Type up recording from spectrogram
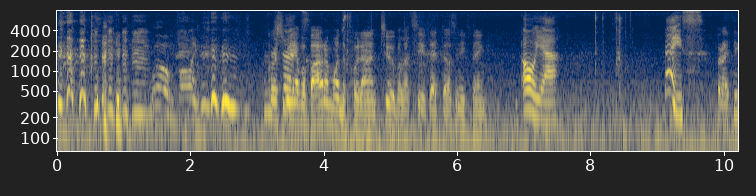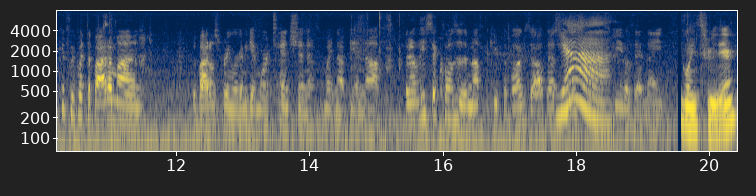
Whoa, I'm falling. Of course, we have a bottom one to put on too, but let's see if that does anything. Oh yeah. Nice. But I think if we put the bottom on, the bottom spring, we're going to get more tension. It might not be enough. But at least it closes enough to keep the bugs out. That's yeah. mosquitoes at night. Going through there.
